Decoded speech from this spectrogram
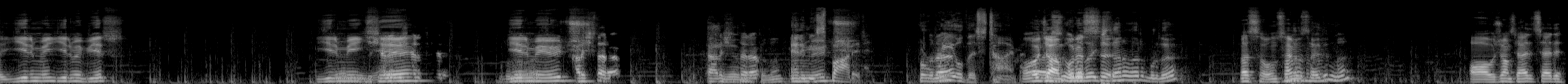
Ee, 20, 21. 22, Dışarı, dışarı, dışarı. Burada var. 23. Karşı taraf. Karşı Şuraya taraf. bakalım. Enemy 23. spotted. For Bura. real this time. Aa, Hocam, Ersin, odada burası- iki tane var burada. Nasıl? Onu Bunları saymadın mı? saydın mı? Aa hocam Saydı saydı.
